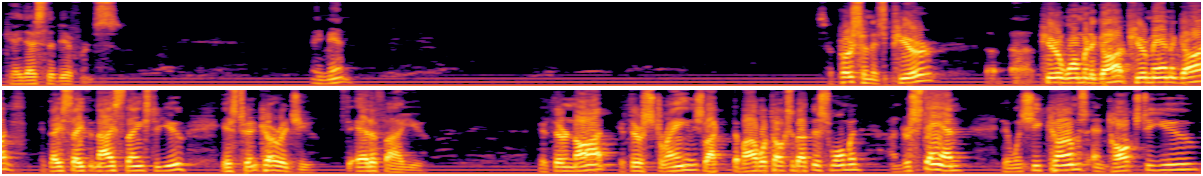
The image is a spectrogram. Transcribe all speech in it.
Okay, that's the difference. Amen. A person that's pure, a, a pure woman of God, pure man of God, if they say the nice things to you, is to encourage you, to edify you. If they're not, if they're strange, like the Bible talks about this woman, understand that when she comes and talks to you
